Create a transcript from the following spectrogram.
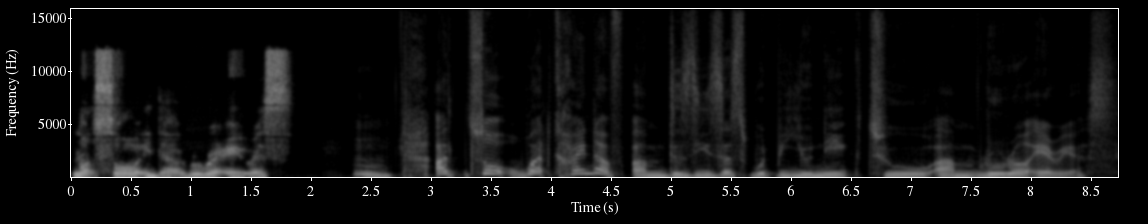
not so in the rural areas. Mm. Uh, so, what kind of um, diseases would be unique to um, rural areas?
